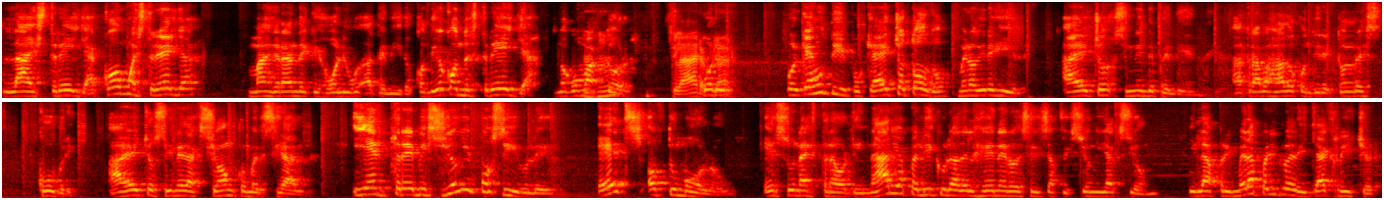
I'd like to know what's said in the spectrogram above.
la estrella, como estrella más grande que Hollywood ha tenido. Cuando digo cuando estrella, no como uh -huh. actor. Claro, Por, claro porque es un tipo que ha hecho todo menos dirigir, ha hecho cine independiente, ha trabajado con directores Kubrick, ha hecho cine de acción comercial. Y entre Misión Imposible, Edge of Tomorrow es una extraordinaria película del género de ciencia ficción y acción. Y la primera película de Jack Reacher,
